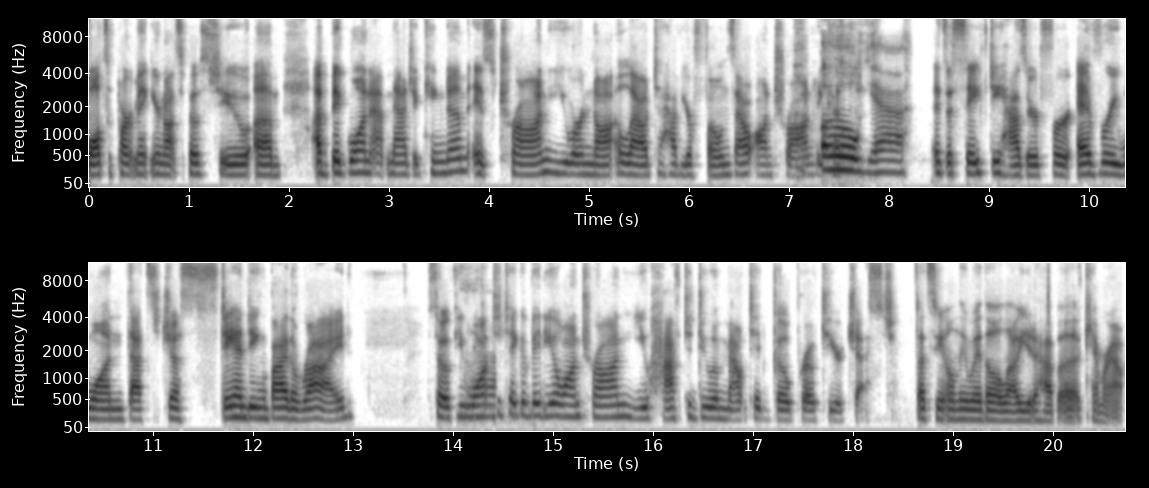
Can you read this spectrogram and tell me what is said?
Walt's apartment, you're not supposed to. Um, a big one at Magic Kingdom is Tron. You are not allowed to have your phones out on Tron. Because oh yeah. It's a safety hazard for everyone that's just standing by the ride. So if you yeah. want to take a video on Tron, you have to do a mounted GoPro to your chest. That's the only way they'll allow you to have a camera out.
